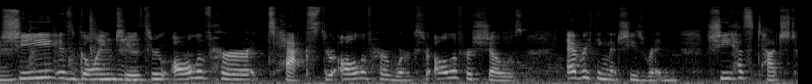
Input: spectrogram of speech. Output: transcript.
She is going to, through all of her texts, through all of her works, through all of her shows, everything that she's written, she has touched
